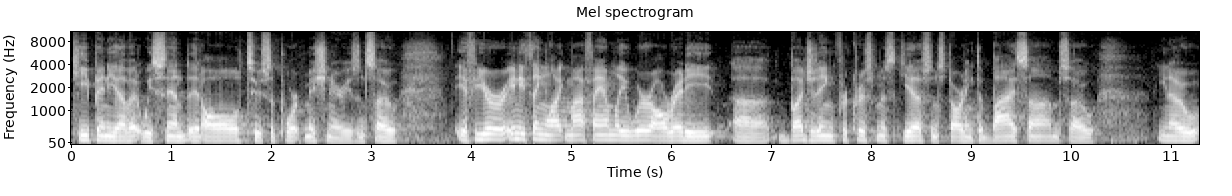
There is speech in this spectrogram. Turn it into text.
keep any of it, we send it all to support missionaries. And so if you're anything like my family, we're already uh, budgeting for Christmas gifts and starting to buy some. So, you know,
